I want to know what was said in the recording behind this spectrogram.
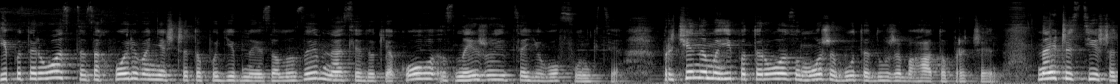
Гіпотереоз це захворювання щитоподібної залози, внаслідок якого знижується його функція. Причинами гіпотереозу може бути дуже багато причин. Найчастіше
